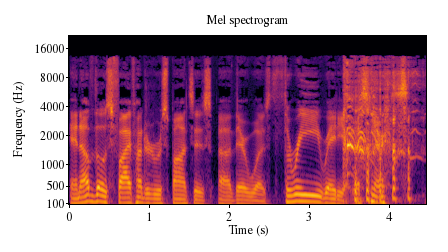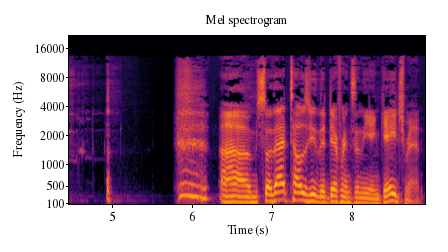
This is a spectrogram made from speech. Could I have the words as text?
And of those 500 responses, uh, there was three radio listeners. um, so that tells you the difference in the engagement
